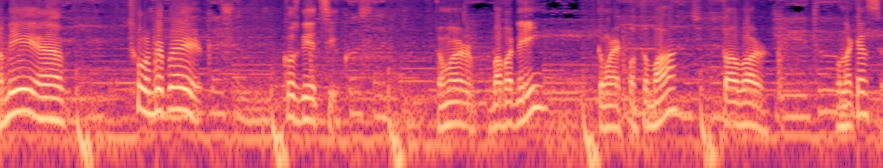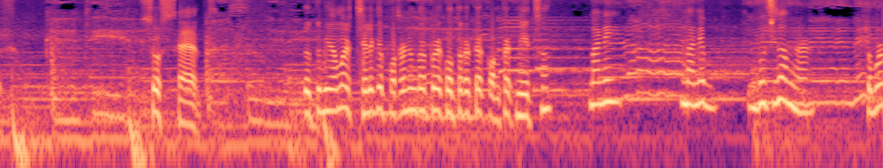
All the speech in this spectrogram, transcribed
আমি তোমার ব্যাপারে খোঁজ নিয়েছি। তোমার বাবা নেই তোমার একমাত্র মা তো আবার ওনার ক্যান্সার সো স্যাড তো তুমি আমার ছেলেকে পটানোর ব্যাপারে কত টাকা কন্ট্রাক্ট নিয়েছো? মানে মানে বুঝলাম না। তোমরা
